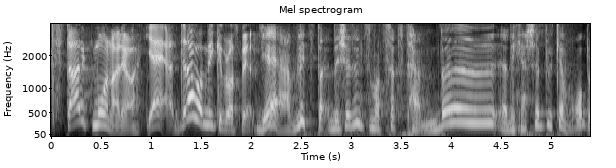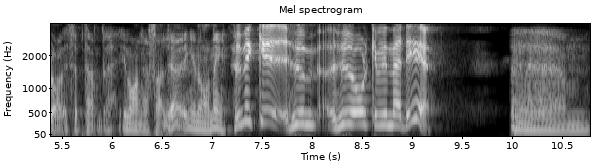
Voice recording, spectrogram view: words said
Stark månad ja. Jädrar vad mycket bra spel. Jävligt starkt. Det känns inte som att september... Ja, det kanske brukar vara bra i september i vanliga fall. Jag har ingen aning. Hur mycket... Hur, hur orkar vi med det? Ehm,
